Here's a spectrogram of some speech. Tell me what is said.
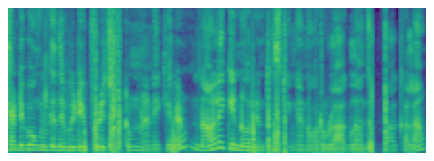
கண்டிப்பாக உங்களுக்கு இந்த வீடியோ பிடிச்சிருக்குன்னு நினைக்கிறேன். நாளைக்கு இன்னொரு இன்ட்ரெஸ்டிங்கான ஒரு விலாகில் வந்து பார்க்கலாம்.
